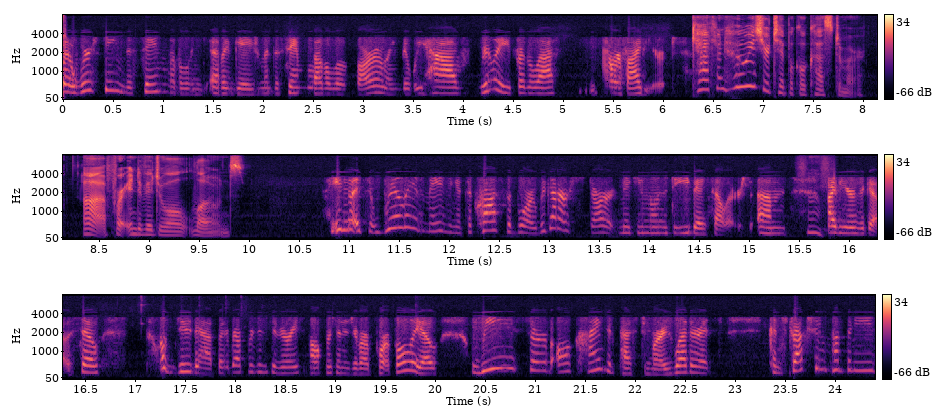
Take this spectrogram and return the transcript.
So we're seeing the same level of engagement, the same level of borrowing that we have really for the last four or five years. Kathryn, who is your typical customer uh, for individual loans? You know, it's really amazing. It's across the board. We got our start making loans to eBay sellers um, hmm. five years ago. So we'll do that, but it represents a very small percentage of our portfolio. We serve all kinds of customers, whether it's construction companies,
